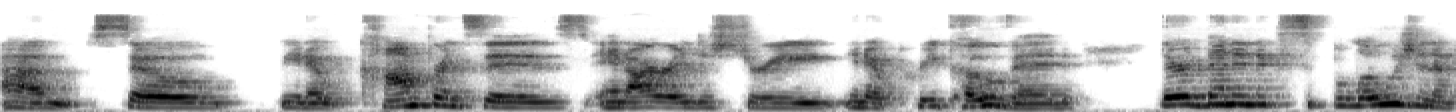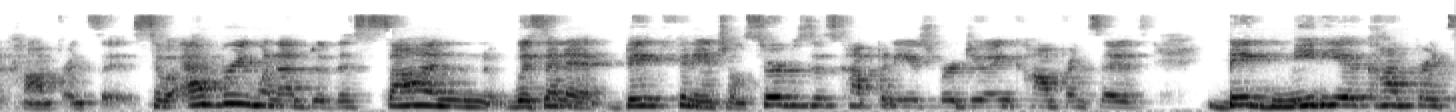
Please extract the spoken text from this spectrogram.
Um, so, you know, conferences in our industry, you know, pre COVID, there had been an explosion of conferences. So everyone under the sun was in it. Big financial services companies were doing conferences. Big media conference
